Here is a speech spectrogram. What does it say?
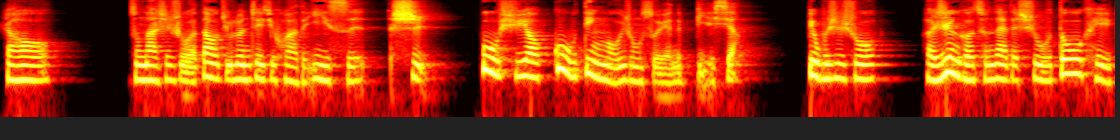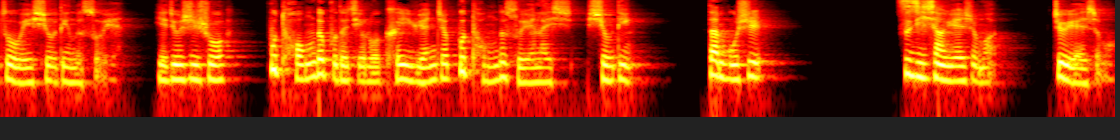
然后，宗大师说：“道具论这句话的意思是，不需要固定某一种所缘的别相，并不是说，呃，任何存在的事物都可以作为修订的所缘。也就是说，不同的菩提伽罗可以沿着不同的所缘来修修定，但不是自己想圆什么就圆什么，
